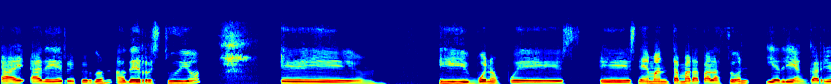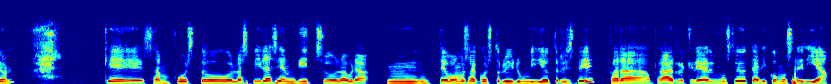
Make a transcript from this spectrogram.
ADR, perdón, ADR Studio. Eh, y bueno, pues eh, se llaman Tamara Palazón y Adrián Carrión, que se han puesto las pilas y han dicho, Laura, mm, te vamos a construir un vídeo 3D para, para recrear el museo tal y como sería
